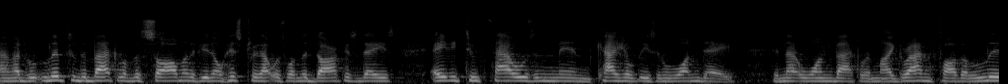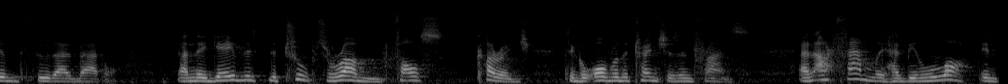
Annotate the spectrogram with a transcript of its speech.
um, had lived through the Battle of the Somme. And if you know history, that was one of the darkest days. 82,000 men, casualties in one day in that one battle. And my grandfather lived through that battle. And they gave the, the troops rum, false courage to go over the trenches in France. And our family had been locked in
